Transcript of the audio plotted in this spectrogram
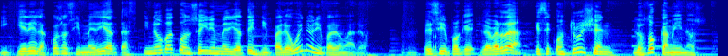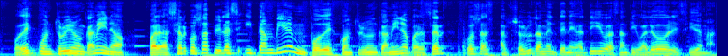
y quiere las cosas inmediatas y no va a conseguir inmediatez ni para lo bueno ni para lo malo. Es decir, porque la verdad que se construyen los dos caminos. Podés construir un camino para hacer cosas piolas y también podés construir un camino para hacer cosas absolutamente negativas, antivalores y demás.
